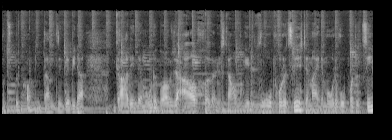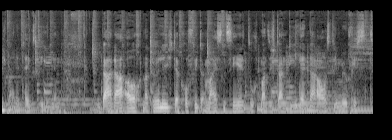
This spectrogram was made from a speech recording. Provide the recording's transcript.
und zu bekommen. Dann sind wir wieder gerade in der Modebranche auch, wenn es darum geht, wo produziere ich denn meine Mode, wo produziere ich meine Textilien. Da da auch natürlich der Profit am meisten zählt, sucht man sich dann die Länder aus, die möglichst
